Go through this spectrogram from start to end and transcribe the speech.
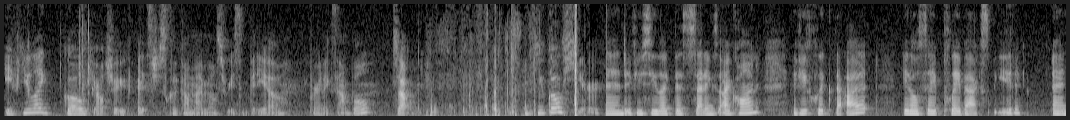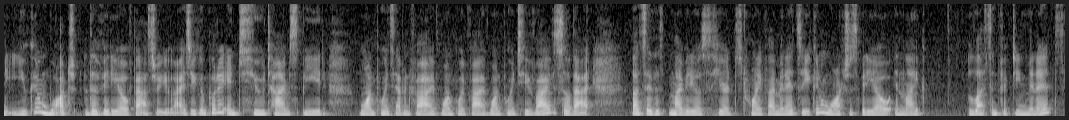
If you like go here i'll show you guys. Just click on my most recent video for an example so if you go here and if you see like this settings icon, if you click that, it'll say playback speed and you can watch the video faster you guys. You can put it in two times speed 1.75, 1.5, 1.25 so that let's say this my video is here it's 25 minutes so you can watch this video in like less than 15 minutes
